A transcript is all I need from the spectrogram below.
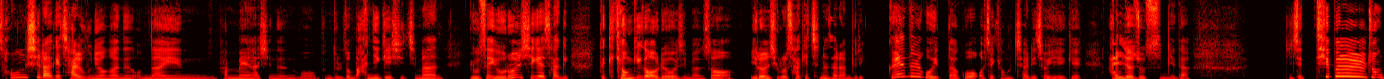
성실하게 잘 운영하는 온라인 판매하시는 뭐 분들도 많이 계시지만 요새 이런 식의 사기, 특히 경기가 어려워지면서 이런 식으로 사기치는 사람들이 꽤 늘고 있다고 어제 경찰이 저희에게 알려줬습니다. 이제 팁을 좀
